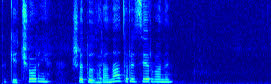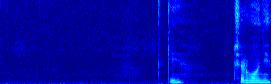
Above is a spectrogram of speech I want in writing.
такі чорні. Ще тут гранат розірваний. Такі червоні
